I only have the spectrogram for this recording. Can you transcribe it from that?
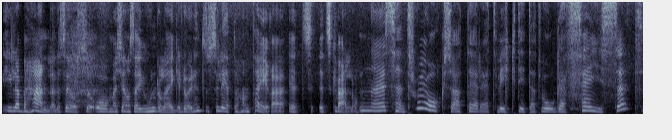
illa behandlad så, så, och man känner sig i underläge, då är det inte så lätt att hantera ett, ett skvaller. Nej, sen tror jag också att det är rätt viktigt att våga fejsa ett,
